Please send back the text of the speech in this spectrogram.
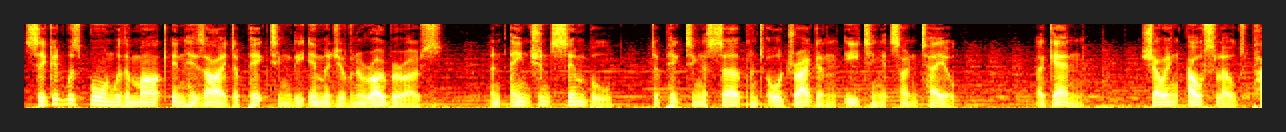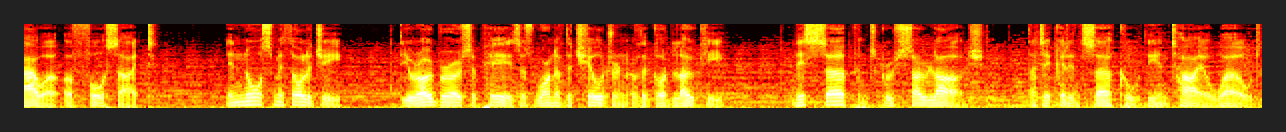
Sigurd was born with a mark in his eye depicting the image of an Ouroboros, an ancient symbol depicting a serpent or dragon eating its own tail. Again, showing Aslaug's power of foresight. In Norse mythology, the Ouroboros appears as one of the children of the god Loki. This serpent grew so large that it could encircle the entire world.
